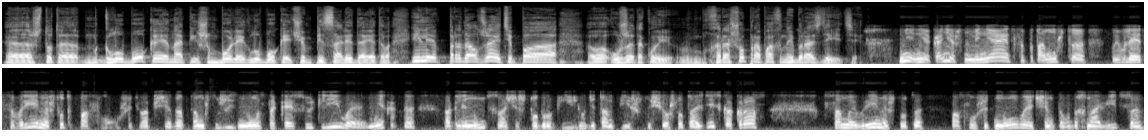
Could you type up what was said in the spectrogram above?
э, что-то глубокое напишем, более глубокое, чем писали до этого. Или продолжаете по э, уже такой хорошо пропаханной борозде идти? Не, не, конечно, меняется, потому что появляется время что-то послушать вообще, да, потому что жизнь у нас такая суетливая, некогда оглянуться вообще, что другие люди там пишут, еще что-то. А здесь как раз самое время что-то послушать новое, чем-то вдохновиться.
